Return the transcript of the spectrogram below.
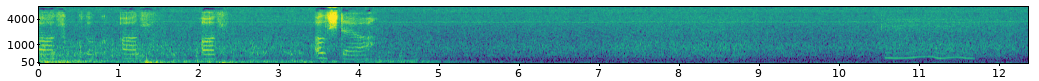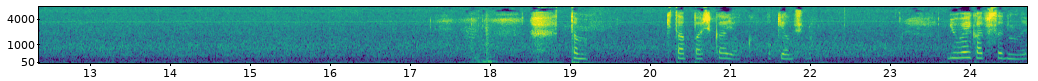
Al. Clock. Al. Al. Al işte ya. Tamam. Kitap başka yok. Okuyalım şunu. You wake up suddenly.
